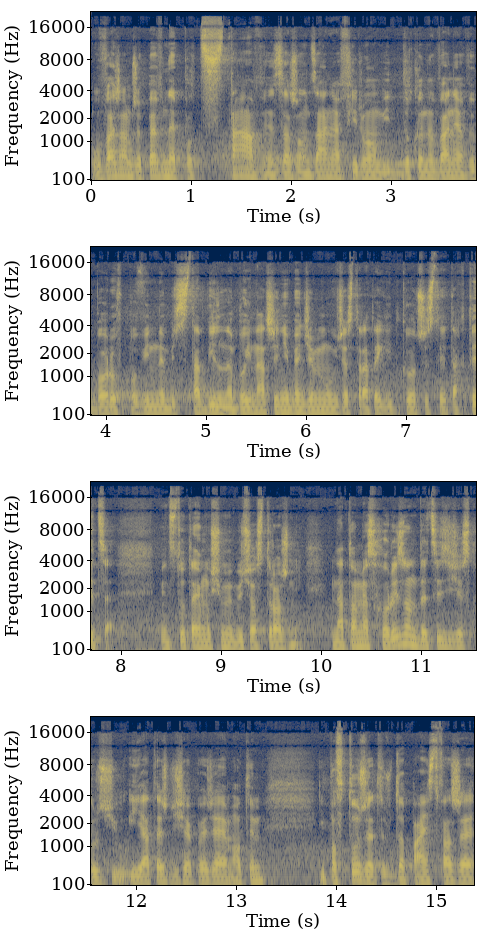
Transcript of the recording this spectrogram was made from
uważam, że pewne podstawy zarządzania firmą i dokonywania wyborów powinny być stabilne, bo inaczej nie będziemy mówić o strategii, tylko o czystej taktyce. Więc tutaj musimy być ostrożni. Natomiast horyzont decyzji się skrócił i ja też dzisiaj powiedziałem o tym i powtórzę też do Państwa, że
